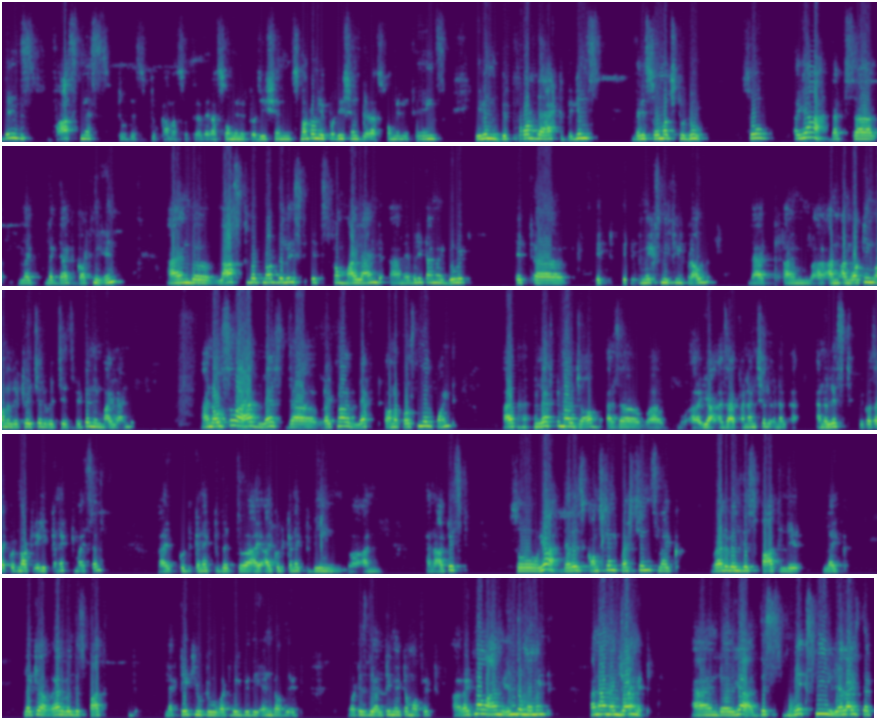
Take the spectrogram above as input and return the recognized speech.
there is vastness to this to Kama Sutra. There are so many positions, not only positions, there are so many things. Even before the act begins, there is so much to do. So uh, yeah, that's uh, like like that got me in. And uh, last but not the least, it's from my land, and every time I do it, it uh, it it makes me feel proud that I'm, I'm, I'm working on a literature which is written in my land. And also I have left, uh, right now I've left on a personal point, I've left my job as a, uh, uh, yeah, as a financial anal- analyst because I could not really connect myself. I could connect with, uh, I, I could connect being an, an artist. So yeah, there is constant questions like, where will this path lay, like, like yeah, where will this path like take you to? What will be the end of it? What is the ultimatum of it? Uh, right now i'm in the moment and i'm enjoying it. And uh, yeah this makes me realize that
